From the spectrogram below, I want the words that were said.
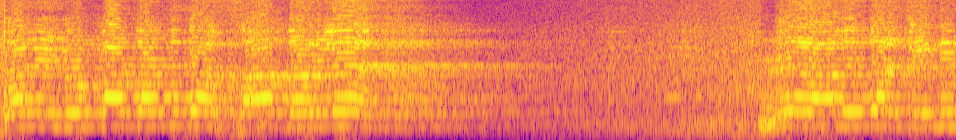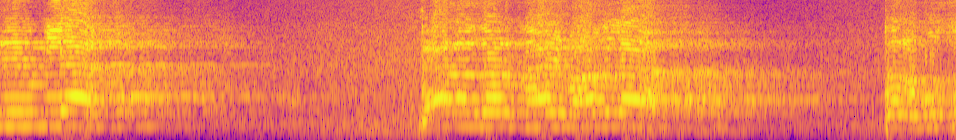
त्यांनी लोकांचा तिथं साथ धरले वेळ आले तर झेंडी विकल्यात त्यानंतर नाही भागला तर उस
